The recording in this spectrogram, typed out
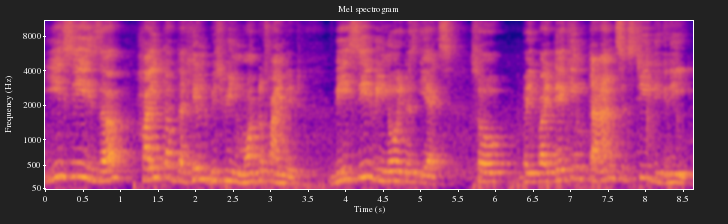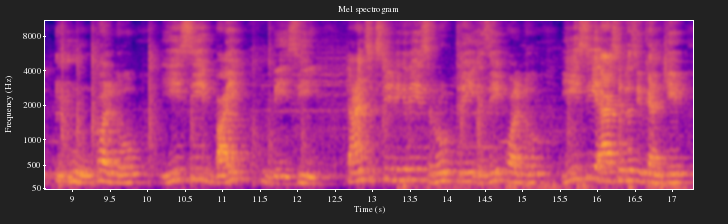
EC is the height of the hill which we want to find it. BC we know it is x. So by, by taking tan 60 degree equal to EC by BC. Tan 60 degree is root 3 is equal to EC as it is you can keep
